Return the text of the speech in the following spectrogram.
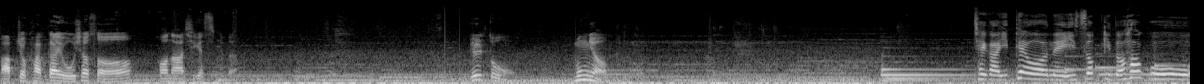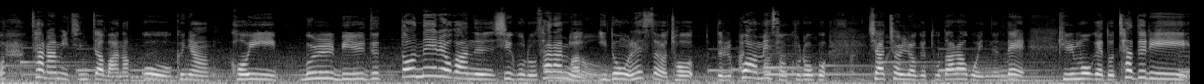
앞쪽 가까이 오셔서 헌화하시겠습니다. 일동 묵념 제가 이태원에 있었기도 하고 사람이 진짜 많았고 그냥 거의 물 밀듯 떠내려가는 식으로 사람이 이동을 했어요. 저들을 포함해서 그러고 지하철역에 도달하고 있는데 길목에도 차들이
